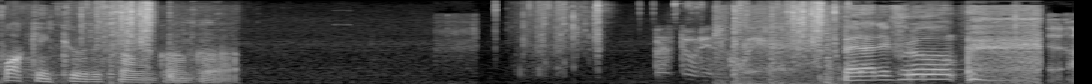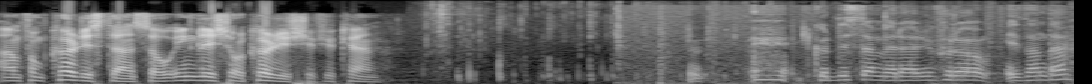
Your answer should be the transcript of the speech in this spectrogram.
fucking Kürdistan kanka. Where are you from? I'm from Kurdistan, so English or Kurdish if you can. Kurdistan, where are you from? Isn't that?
